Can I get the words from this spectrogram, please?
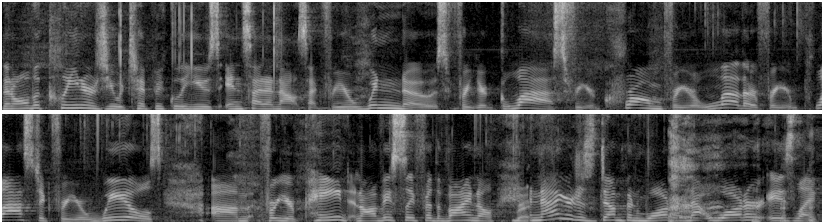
Then all the cleaners you would typically use inside and outside for your windows, for your glass, for your chrome, for your leather, for your plastic, for your wheels, um, for your paint, and obviously for the vinyl. Right. And now you're just dumping water, and that water is like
